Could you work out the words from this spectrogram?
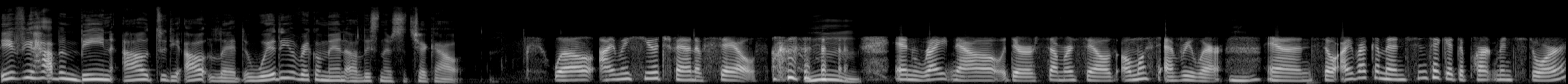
if you haven't been out to the outlet, where do you recommend our listeners to check out? Well, I'm a huge fan of sales. and right now, there are summer sales almost everywhere. And so I recommend Shinsegae Department Store.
